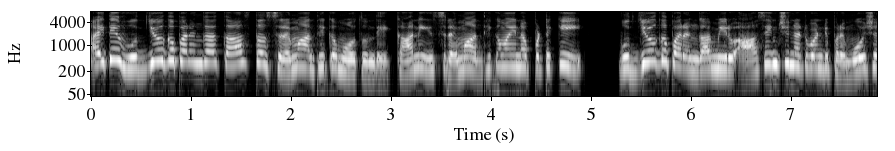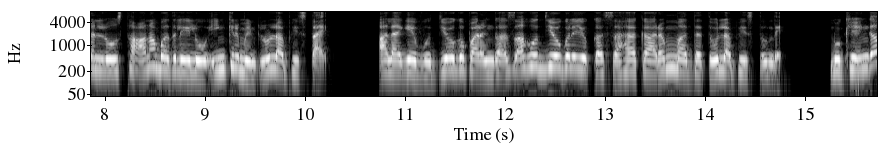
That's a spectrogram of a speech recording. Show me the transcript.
అయితే ఉద్యోగపరంగా కాస్త శ్రమ అధికమవుతుంది. కానీ శ్రమ అధికమైనప్పటికీ ఉద్యోగపరంగా మీరు ఆశించినటువంటి ప్రమోషన్లు స్థాన బదిలీలు ఇంక్రిమెంట్లు లభిస్తాయి. అలాగే ఉద్యోగపరంగా సహోద్యోగుల యొక్క సహకారం మద్దతు లభిస్తుంది. ముఖ్యంగా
